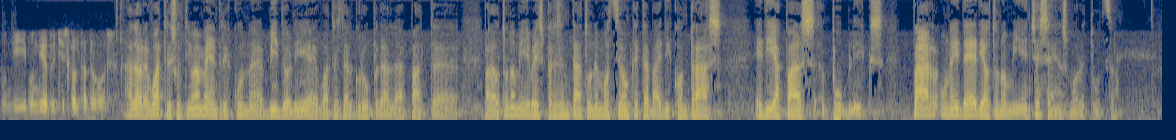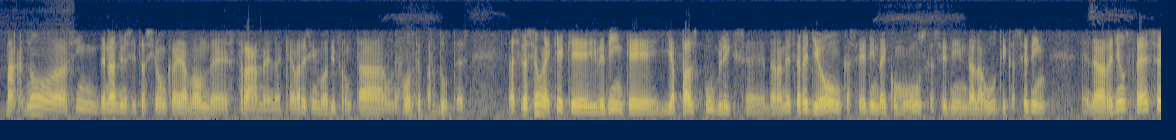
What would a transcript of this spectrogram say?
Buondì a tutti gli ascoltatori. Allora, Watris ultimamente con Bidoli e Watris dal gruppo dal PAT eh, per l'autonomia avete presentato un'emozione che tabai di contrast e di appals publics per un'idea di autonomia. In che senso, Moretuzzo? Ma no, sin denando una situazione che ha vonde strane, che avremo di fronte una volta perdute. La situazione è che, che vedin che gli appals pubblici eh, dalla nostra regione, che sedin dai comuni, che sedin dalla UTI, che sedin eh, dalla regione stessa,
